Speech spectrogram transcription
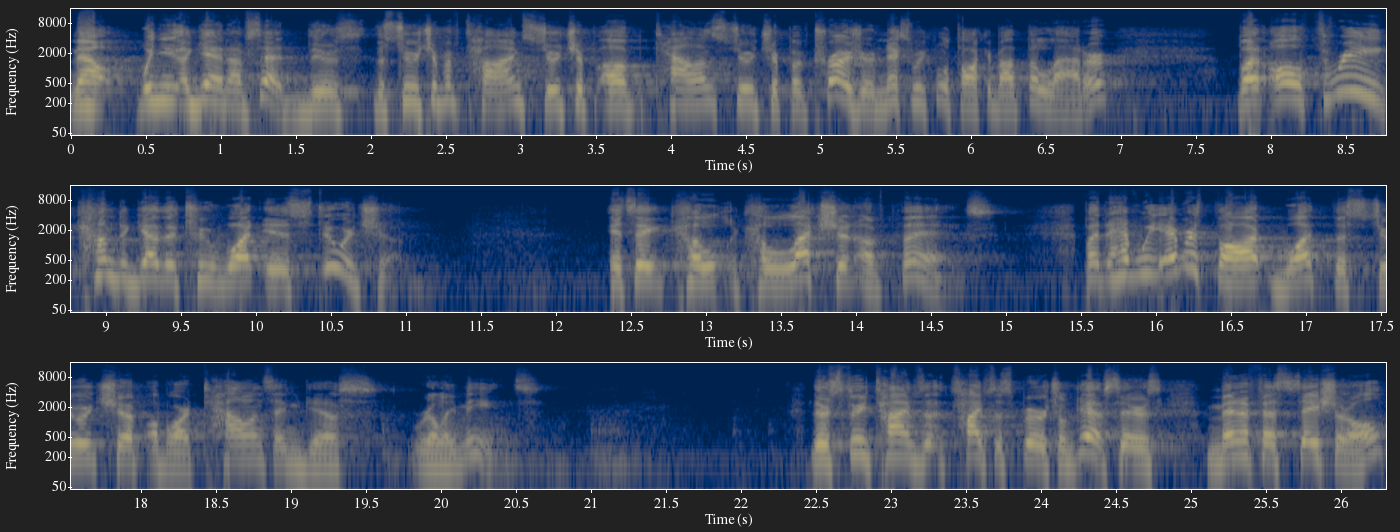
Now, when you, again, I've said there's the stewardship of time, stewardship of talent, stewardship of treasure. Next week we'll talk about the latter. But all three come together to what is stewardship. It's a col- collection of things. But have we ever thought what the stewardship of our talents and gifts really means? There's three types of spiritual gifts. There's manifestational,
